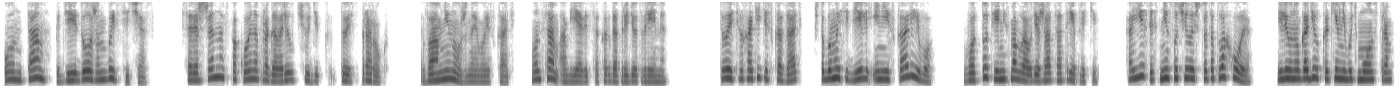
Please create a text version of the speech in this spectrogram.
Он там, где и должен быть сейчас. Совершенно спокойно проговорил чудик, то есть пророк. Вам не нужно его искать. Он сам объявится, когда придет время. То есть вы хотите сказать, чтобы мы сидели и не искали его? Вот тут я не смогла удержаться от реплики. А если с ним случилось что-то плохое? Или он угодил каким-нибудь монстрам,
